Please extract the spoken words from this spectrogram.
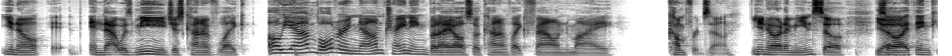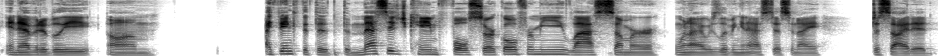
You know, and that was me just kind of like, oh yeah, I'm bouldering now, I'm training, but I also kind of like found my comfort zone. You know what I mean? So Yeah. so I think inevitably um I think that the the message came full circle for me last summer when I was living in Estes and I decided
